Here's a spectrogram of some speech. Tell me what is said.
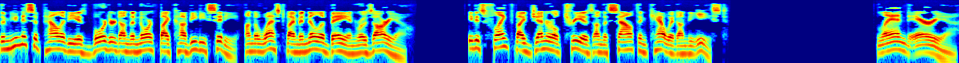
The municipality is bordered on the north by Cavite City, on the west by Manila Bay and Rosario. It is flanked by General Trias on the south and Kawit on the east. Land area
